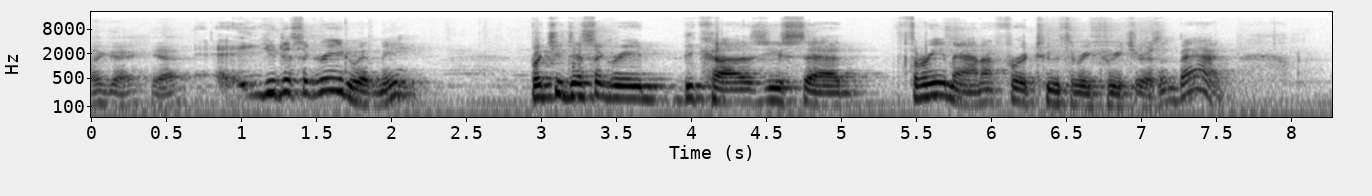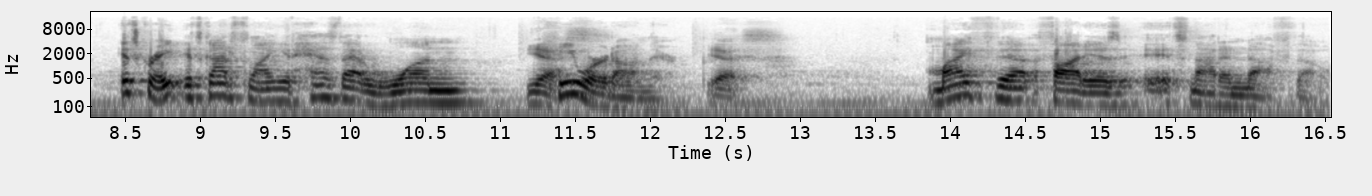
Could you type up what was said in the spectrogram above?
okay. Yeah. You disagreed with me, but you disagreed because you said three mana for a two-three creature isn't bad. It's great. It's got flying. It has that one Yes. keyword on there. Yes. My th- thought is it's not enough though.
